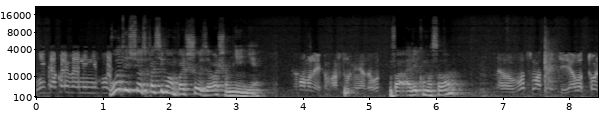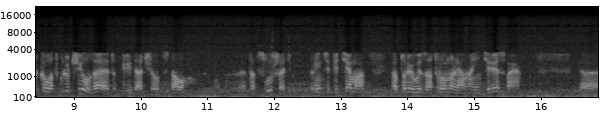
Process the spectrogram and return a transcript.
Никакой войны не будет. Вот и все. Спасибо вам большое за ваше мнение. Салам алейкум, Артур меня зовут. Ва алейкум ассалам. Э, Вот смотрите, я вот только вот включил, да, эту передачу, вот стал этот слушать. В принципе, тема, которую вы затронули, она интересная. Э,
